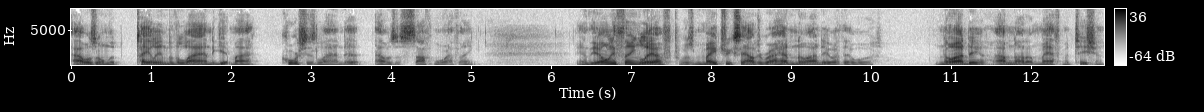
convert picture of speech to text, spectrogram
I was on the tail end of the line to get my courses lined up. I was a sophomore, I think. And the only thing left was matrix algebra. I had no idea what that was. No idea. I'm not a mathematician.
